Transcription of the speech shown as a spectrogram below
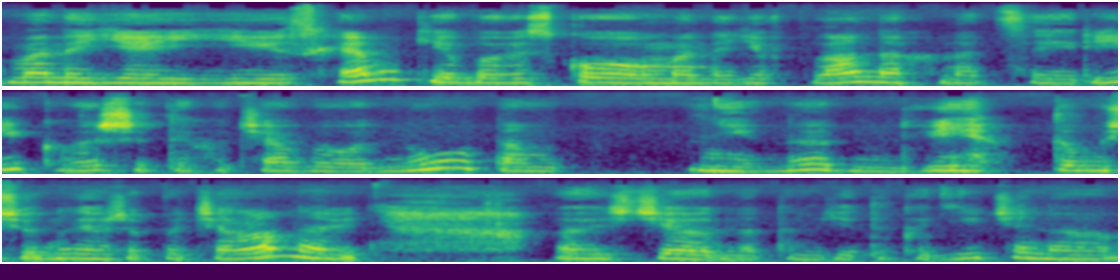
В мене є її схемки, обов'язково в мене є в планах на цей рік вишити хоча б одну, там, ні, не одну, дві, тому що одну я вже почала навіть. Е, Ще одна там є така дівчина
